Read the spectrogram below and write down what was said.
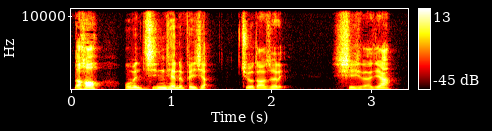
那好，我们今天的分享就到这里，谢谢大家。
